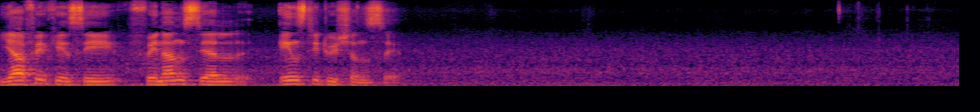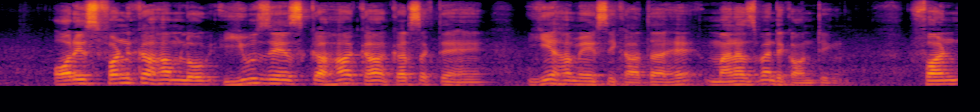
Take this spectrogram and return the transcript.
या फिर किसी फिनेंशियल इंस्टीट्यूशन से। और इस फंड का हम लोग यूजेस कहाँ कहाँ कर सकते हैं? ये हमें सिखाता है मैनेजमेंट अकाउंटिंग। फंड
